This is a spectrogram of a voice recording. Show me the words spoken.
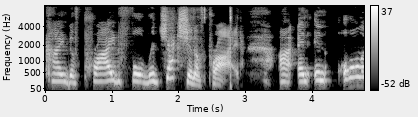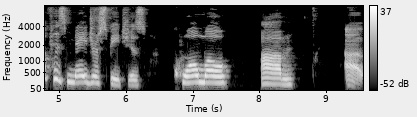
kind of prideful rejection of pride. Uh, and in all of his major speeches, Cuomo um, uh,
